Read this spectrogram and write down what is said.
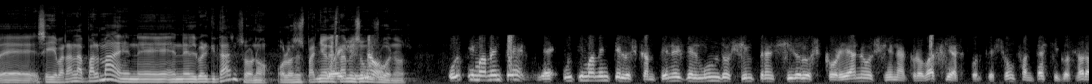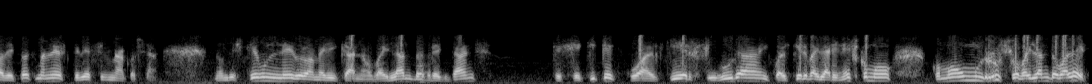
eh, se llevarán la palma en, eh, en el breakdance o no? ¿O los españoles Pues también somos no. buenos? Últimamente, eh, últimamente los campeones del mundo siempre han sido los coreanos en acrobacias porque son fantásticos. Ahora, de todas maneras, te voy a decir una cosa. Donde esté un negro americano bailando breakdance, que se quite cualquier figura y cualquier bailarín. Es como, como un ruso bailando ballet,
